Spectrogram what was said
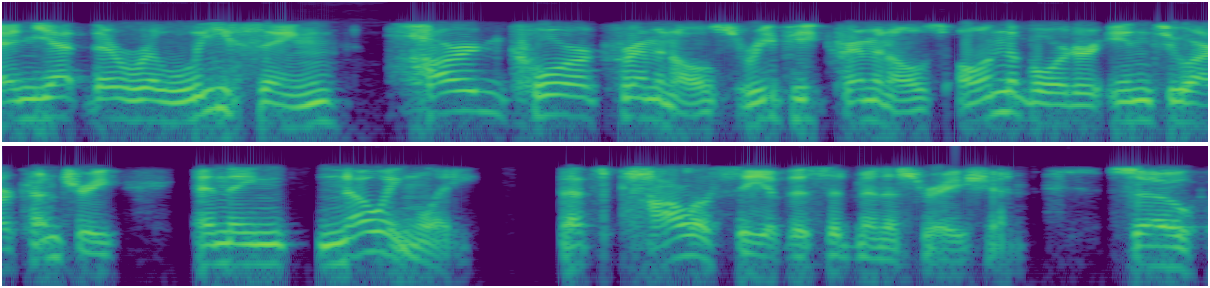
and yet they're releasing hardcore criminals, repeat criminals on the border into our country, and they knowingly. That's policy of this administration. So,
